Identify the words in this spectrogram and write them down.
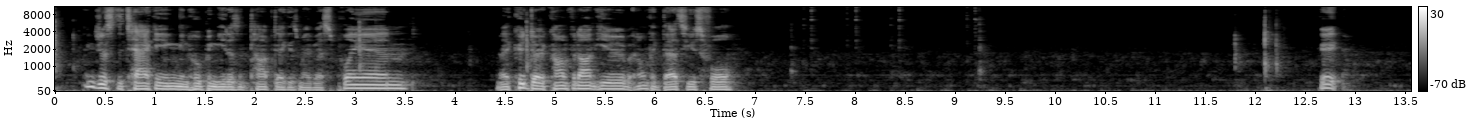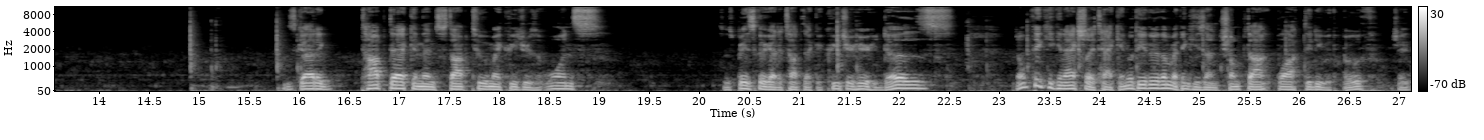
I think just attacking and hoping he doesn't top deck is my best plan. I could Dark Confidant here, but I don't think that's useful. Okay. He's got to top deck and then stop two of my creatures at once. So he's basically got a top deck a creature here. He does. I don't think he can actually attack in with either of them. I think he's on chump dock block Did he with both, which I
